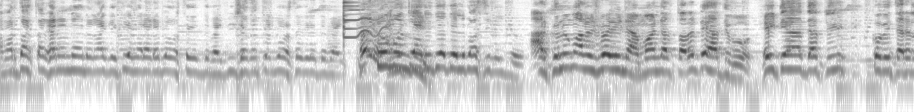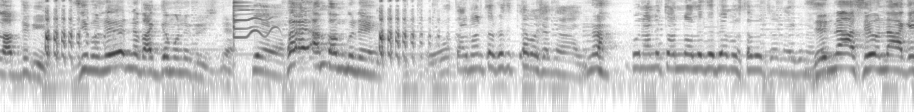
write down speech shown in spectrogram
আমার ডাক্তারখানা নেওয়ার আগে তুই আমার একটা ব্যবস্থা করতে ভাই বিশ হাজার টাকার ব্যবস্থা করে দে ভাই। হ্যাঁ। টিয়া দিয়ে দিলে বাঁচি আর কোনো মানুষ বাড়ি না ময়নাল তোরা টেহা দেবো। এই টেহা দা তুই কবিতারে লাভ দিবি। জীবনে না ভাগ্য মনে করিস না। কে? হ্যাঁ আম গুনে ও তার মানে তোর কাছে টিয়া পয়সা নাই? না। কোন তোর নলেজে ব্যবস্থা করছ না এগুলো যে না আছে ও না আগে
